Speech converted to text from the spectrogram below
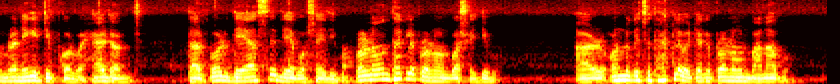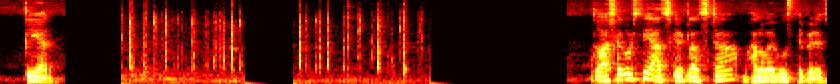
আমরা নেগেটিভ করব হ্যাড অন তারপর দে আছে দে বসাই দিব। প্রনাউন থাকলে প্রনাউন বসাই দিব। আর অন্য কিছু থাকলে ওইটাকে প্রনাউন বানাবো। ক্লিয়ার তো আশা করছি আজকের ক্লাসটা ভালোভাবে বুঝতে পেরেছ।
